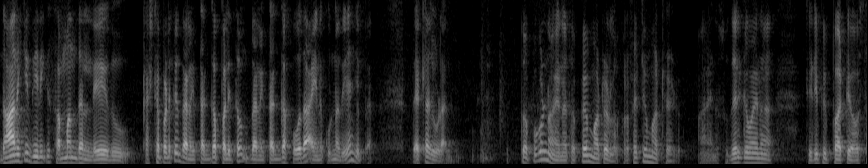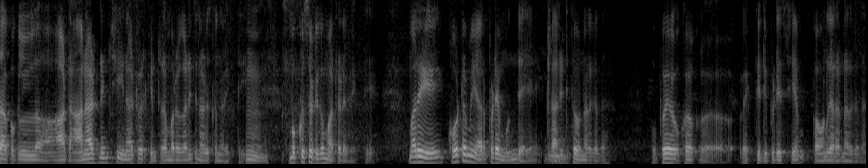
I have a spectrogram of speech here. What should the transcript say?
దానికి దీనికి సంబంధం లేదు. కష్టపడితే దానికి తగ్గ ఫలితం దానికి తగ్గ హోదా ఆయనకు ఉన్నది అని చెప్పారు. ఎట్లా చూడాలి? తప్పకుండా ఆయన తప్పేం మాట్లాడలేదు. పర్ఫెక్ట్గా మాట్లాడాడు. ఆయన సుదీర్ఘమైన టీడీపీ పార్టీ వ్యవస్థాపకులలో ఆట ఆనాటి నుంచి ఈనాటి వరకు ఎన్టీ రామారావు గారి నుంచి నడుస్తున్న వ్యక్తి ముక్కుసూటిగా మాట్లాడే వ్యక్తి. మరి కూటమి ఏర్పడే ముందే క్లారిటీతో ఉన్నారు కదా. ఉప ఒక వ్యక్తి డిప్యూటీ సీఎం పవన్ గారు అన్నారు కదా.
